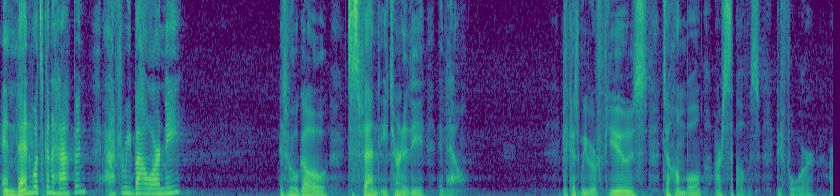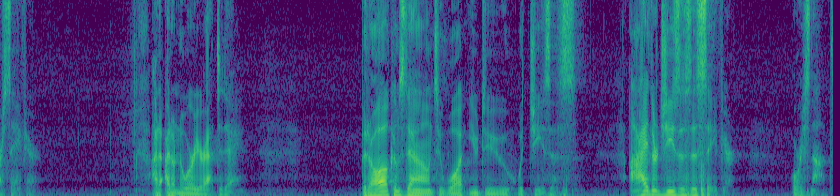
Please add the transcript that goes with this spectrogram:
And then what's going to happen after we bow our knee? Is we'll go to spend eternity in hell. Because we refuse to humble ourselves before our Savior. I don't know where you're at today. But it all comes down to what you do with Jesus. Either Jesus is Savior or He's not.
